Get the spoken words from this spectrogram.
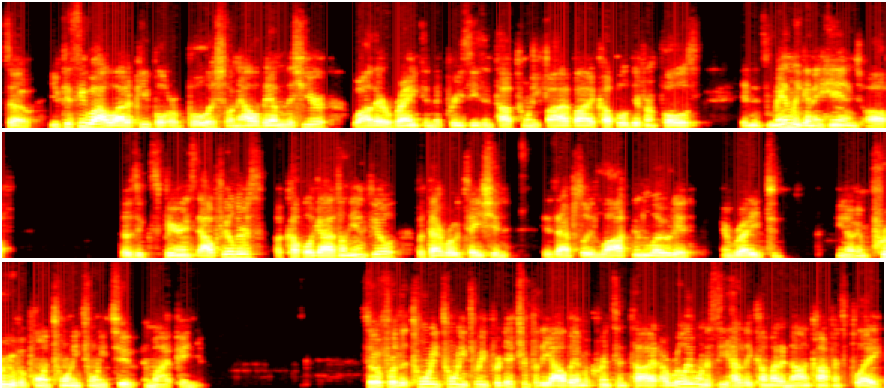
So you can see why a lot of people are bullish on Alabama this year, while they're ranked in the preseason top 25 by a couple of different polls. And it's mainly going to hinge off those experienced outfielders, a couple of guys on the infield, but that rotation is absolutely locked and loaded and ready to, you know, improve upon 2022, in my opinion. So for the 2023 prediction for the Alabama Crimson Tide, I really want to see how do they come out of non-conference play.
